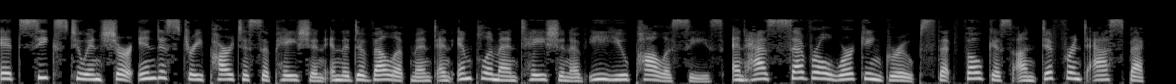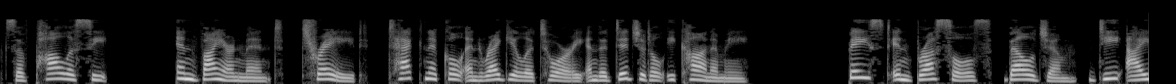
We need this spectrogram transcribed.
It seeks to ensure industry participation in the development and implementation of EU policies and has several working groups that focus on different aspects of policy environment, trade, technical and regulatory and the digital economy. Based in Brussels, Belgium, DIGITALEUROPE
